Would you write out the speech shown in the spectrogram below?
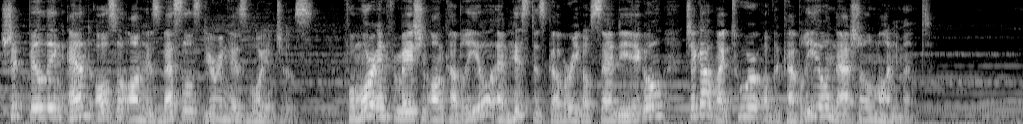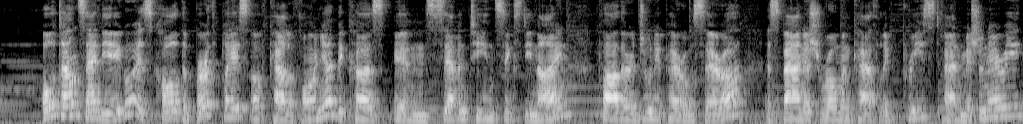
shipbuilding, and also on his vessels during his voyages. For more information on Cabrillo and his discovery of San Diego, check out my tour of the Cabrillo National Monument. Old Town San Diego is called the birthplace of California because in 1769, Father Junipero Serra, a Spanish Roman Catholic priest and missionary,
